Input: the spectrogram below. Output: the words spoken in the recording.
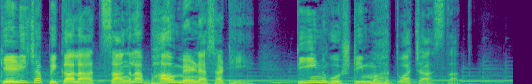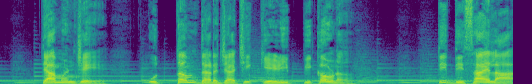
केळीच्या पिकाला चांगला भाव मिळण्यासाठी तीन गोष्टी महत्त्वाच्या असतात. त्या म्हणजे उत्तम दर्जाची केळी पिकवणं ती दिसायला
